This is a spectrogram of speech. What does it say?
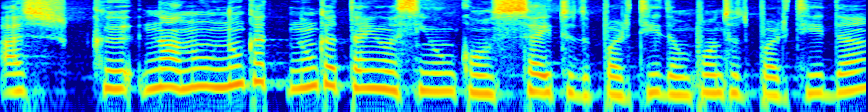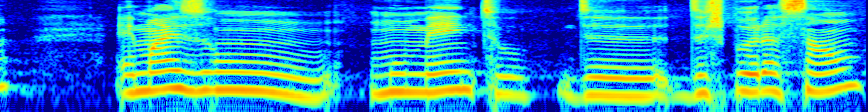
Acho que não, nu- nunca nunca tenho assim um conceito de partida, um ponto de partida. É mais um momento de, de exploração,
